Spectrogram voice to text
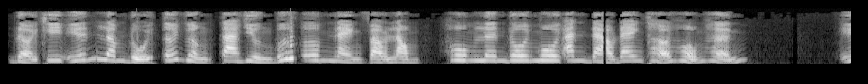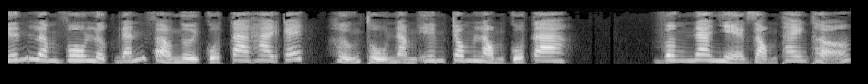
Đợi khi Yến Lâm đuổi tới gần ta dừng bước ôm nàng vào lòng, hôn lên đôi môi anh đào đang thở hỗn hển. Yến Lâm vô lực đánh vào người của ta hai cái, hưởng thụ nằm im trong lòng của ta. Vân Na nhẹ giọng than thở.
